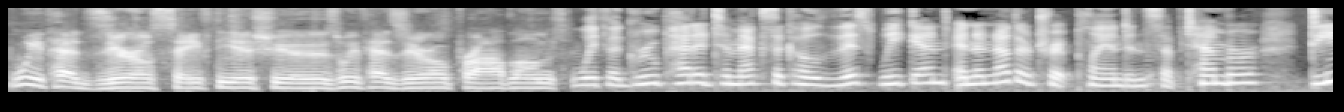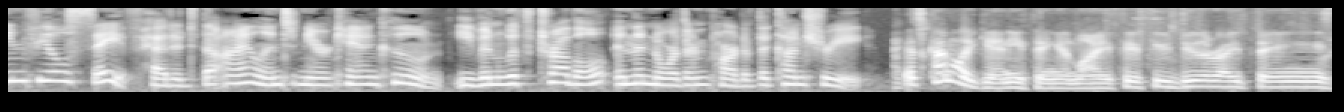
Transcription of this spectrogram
We've had zero safety issues, we've had zero problems. With a group headed to Mexico this weekend and another trip planned in September, Dean feels safe headed to the island near Cancun, even with trouble in the northern part of the country. It's kind of like anything in life. If you do the right things,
